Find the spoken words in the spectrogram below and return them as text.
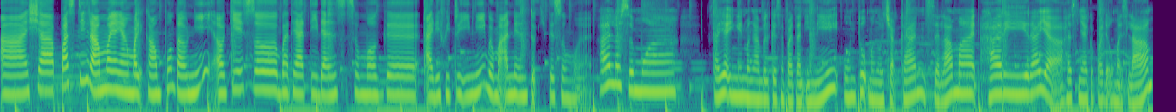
Uh, Syah pasti ramai yang balik kampung tahun ni. Okay, so berhati-hati dan semoga Aidilfitri ini bermakna untuk kita semua. Halo semua. Saya ingin mengambil kesempatan ini untuk mengucapkan selamat Hari Raya khasnya kepada umat Islam.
